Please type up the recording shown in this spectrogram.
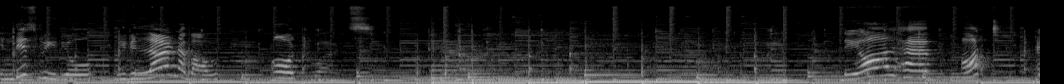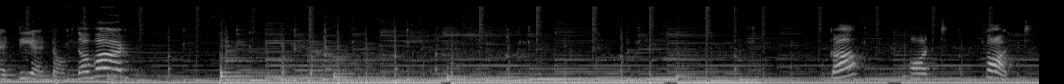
In this video, we will learn about oath words. They all have ot at the end of the word. Ka, ot, cot.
